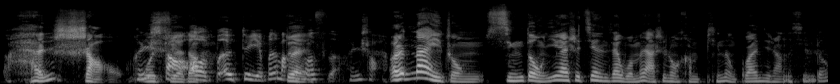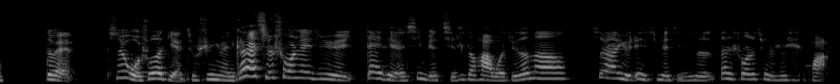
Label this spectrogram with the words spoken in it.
很少，我很少觉得。哦，不，呃，对，也不能把它对说死，很少。而那一种心动，应该是建立在我们俩是一种很平等关系上的心动。对，所以我说的点就是因为你刚才其实说的那句带点性别歧视的话，我觉得呢，虽然有点性别歧视，但是说的确实是实话。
